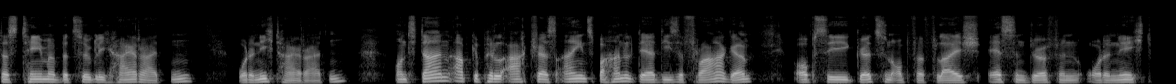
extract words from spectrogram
das Thema bezüglich heiraten oder nicht heiraten. Und dann ab Kapitel 8, Vers 1 behandelt er diese Frage, ob sie Götzenopferfleisch essen dürfen oder nicht.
